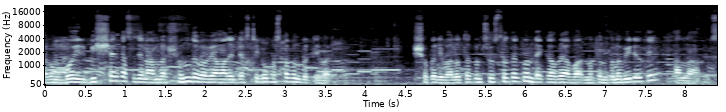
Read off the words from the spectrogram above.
এবং বইয়ের বিশ্বের কাছে যেন আমরা সুন্দরভাবে আমাদের দেশটাকে উপস্থাপন করতে পারি। সকলে ভালো থাকুন, সুস্থ থাকুন, দেখা হবে আবার নতুন কোনো ভিডিওতে। আল্লাহ হাফিজ।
